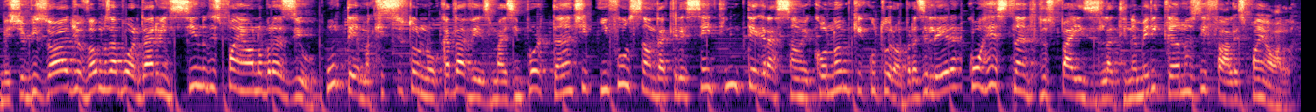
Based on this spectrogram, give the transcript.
Neste episódio, vamos abordar o ensino do espanhol no Brasil, um tema que se tornou cada vez mais importante em função da crescente integração econômica e cultural brasileira com o restante dos países latino-americanos de fala espanhola.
